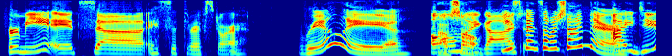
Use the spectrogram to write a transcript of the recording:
for me, it's uh, it's a thrift store. Really? Oh so? my gosh. You spend so much time there. I do,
